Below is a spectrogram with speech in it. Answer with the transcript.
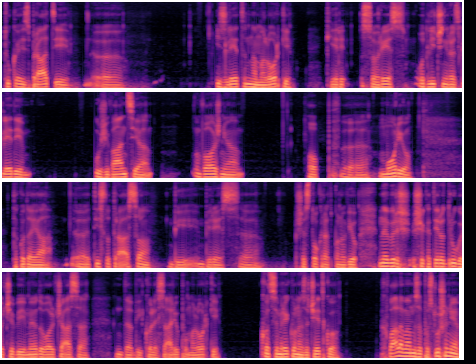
tukaj izbrati uh, izlet na Malorki, kjer so res odlični razgledi, uživancija, vožnja ob uh, morju. Tako da ja, uh, tisto traso bi, bi res uh, še stokrat ponovil. Najbrž še katero drugo, če bi imel dovolj časa, da bi kolesaril po Malorki. Kot sem rekel na začetku, hvala vam za poslušanje.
